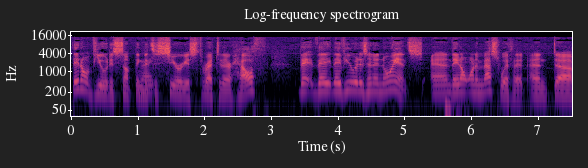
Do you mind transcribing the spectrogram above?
They don't view it as something right. that's a serious threat to their health. They, they, they view it as an annoyance and they don't want to mess with it. And uh,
